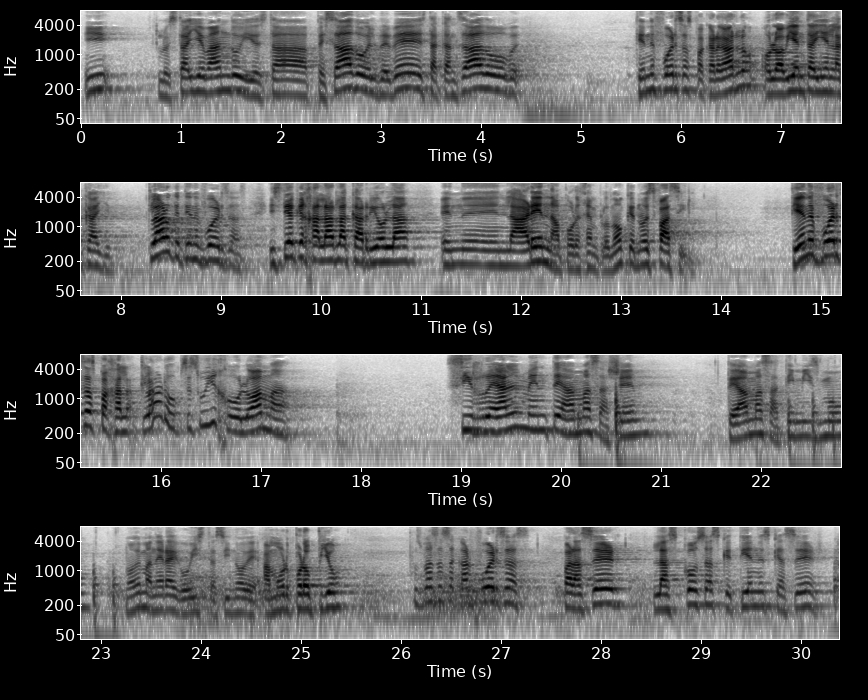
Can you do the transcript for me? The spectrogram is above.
Y lo está llevando y está pesado el bebé, está cansado, ¿tiene fuerzas para cargarlo o lo avienta ahí en la calle? Claro que tiene fuerzas. Y si tiene que jalar la carriola en, la arena, por ejemplo, ¿no? Que no es fácil. ¿Tiene fuerzas para jalar? Claro, pues es su hijo, lo ama. Si realmente amas a Hashem, te amas a ti mismo, no de manera egoísta, sino de amor propio, pues vas a sacar fuerzas para hacer las cosas que tienes que hacer.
